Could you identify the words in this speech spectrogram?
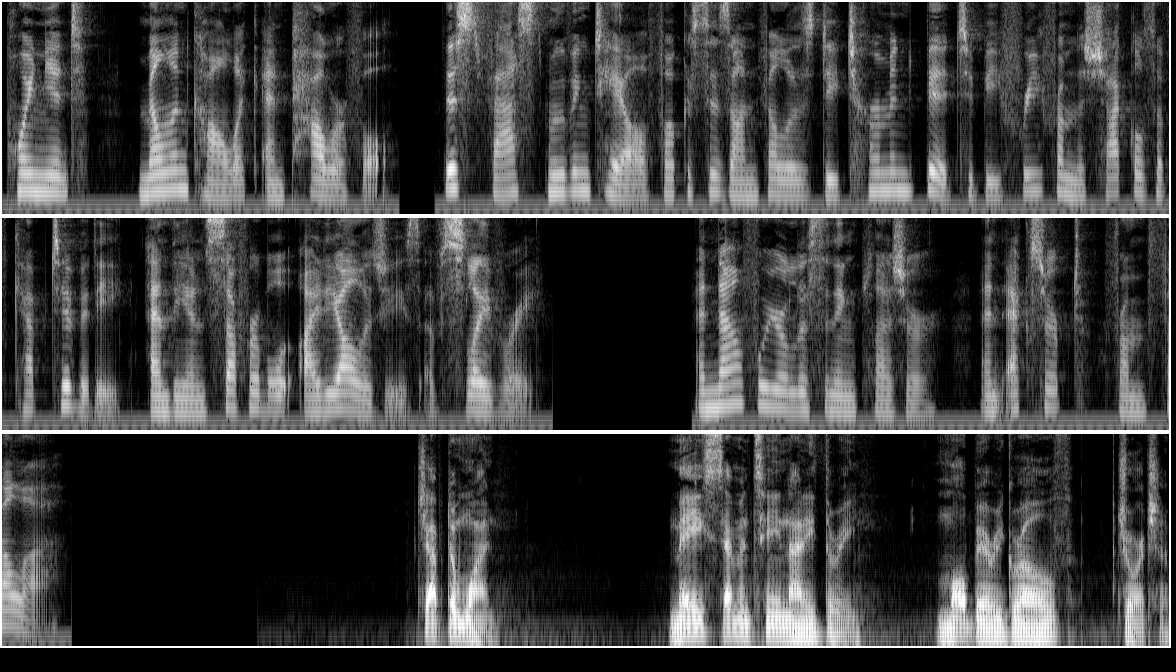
Poignant, melancholic, and powerful, this fast moving tale focuses on Fela's determined bid to be free from the shackles of captivity and the insufferable ideologies of slavery. And now for your listening pleasure, an excerpt from Fela. Chapter 1 May 1793, Mulberry Grove, Georgia.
